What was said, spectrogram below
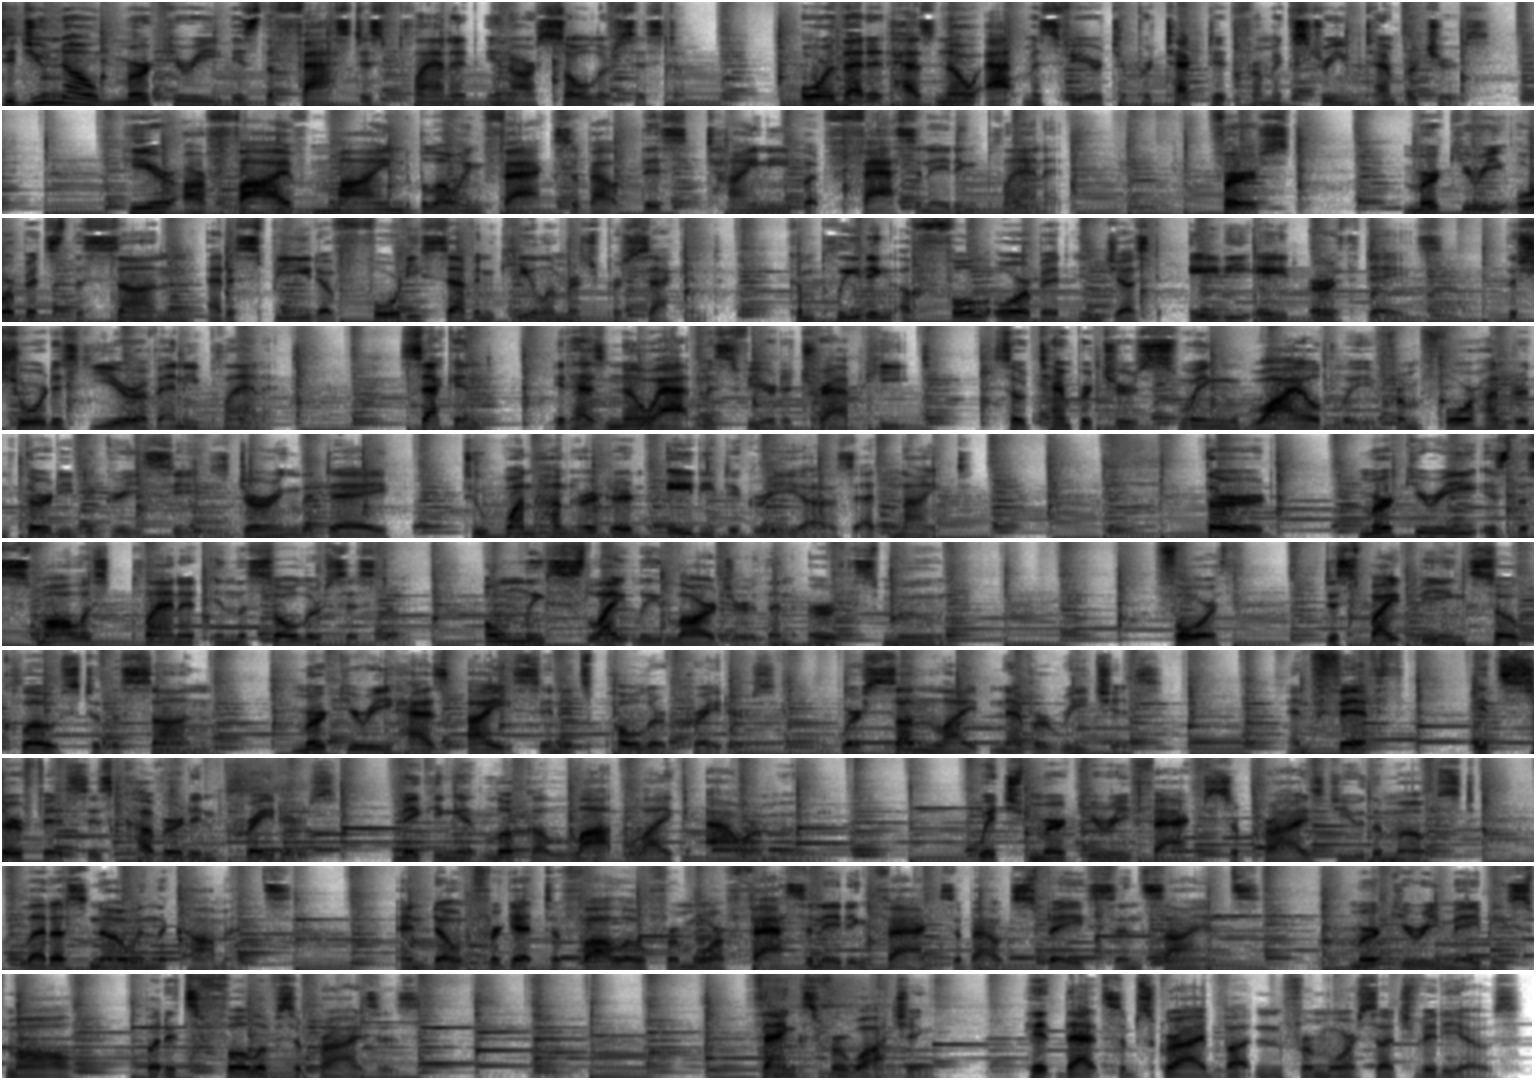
Did you know Mercury is the fastest planet in our solar system? Or that it has no atmosphere to protect it from extreme temperatures? Here are five mind-blowing facts about this tiny but fascinating planet. First, Mercury orbits the Sun at a speed of 47 kilometers per second, completing a full orbit in just 88 Earth days, the shortest year of any planet. Second, it has no atmosphere to trap heat, so temperatures swing wildly from 430 degrees C during the day to 180 degrees at night. Third, Mercury is the smallest planet in the solar system, only slightly larger than Earth's moon. Fourth, despite being so close to the Sun, Mercury has ice in its polar craters, where sunlight never reaches. And fifth, its surface is covered in craters, making it look a lot like our moon. Which Mercury fact surprised you the most? Let us know in the comments. And don't forget to follow for more fascinating facts about space and science. Mercury may be small, but it's full of surprises. Thanks for watching. Hit that subscribe button for more such videos.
